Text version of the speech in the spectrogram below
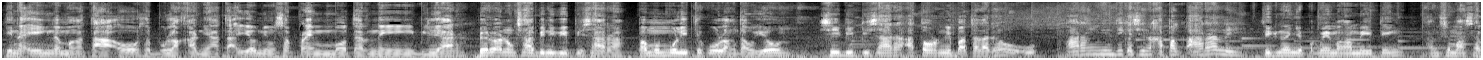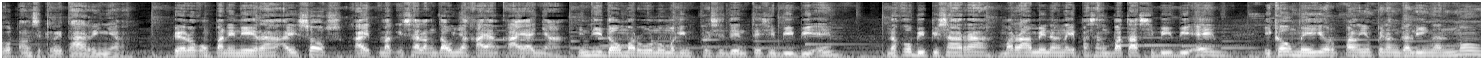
hinaing ng mga tao sa Bulacan yata yon yung sa prime motor ni Bilyar. Pero anong sabi ni BP Sara? Pamumulitiko lang daw yon. Si BP Sara, attorney ba talaga? Oo, parang hindi kasi nakapag-aral eh. Tignan niyo pag may mga meeting, ang sumasagot ang sekretary niya. Pero kung paninira ay sos, kahit mag-isa lang daw niya kayang-kaya niya, hindi daw marunong maging presidente si BBM. Nako, BP Sara, marami nang naipasang batas si BBM. Ikaw, mayor pa lang yung pinanggalingan mo.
